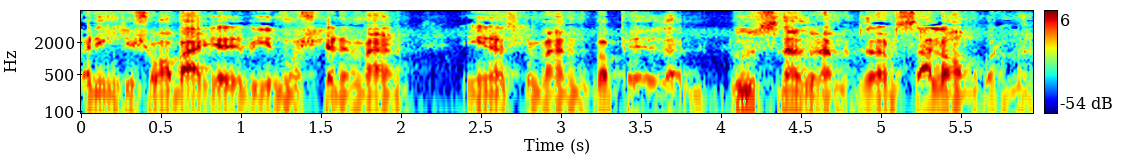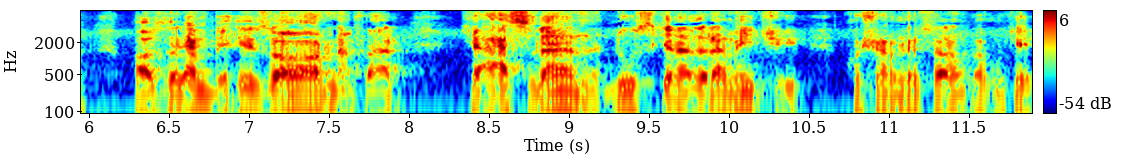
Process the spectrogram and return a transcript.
ولی اینکه شما برگردید بگید مشکل من این است که من با پدر دوست ندارم به پدرم سلام کنم. من حاضرم به هزار نفر که اصلا دوست که ندارم هیچی. خوشم نمیاد. سلام کنم. اون که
